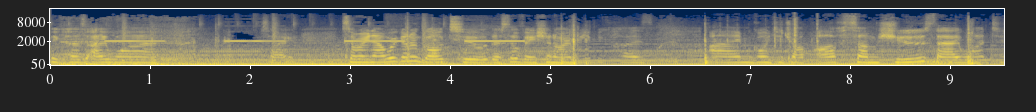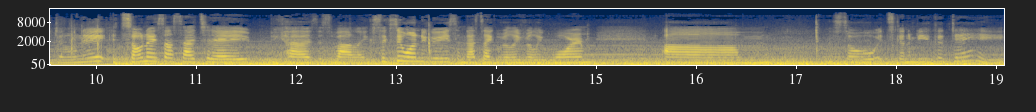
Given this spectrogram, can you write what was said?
because I want sorry. so right now we're gonna go to the Salvation Army because I'm going to drop off some shoes that I want to donate. It's so nice outside today because it's about like 61 degrees and that's like really, really warm. Um, so it's gonna be a good day.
